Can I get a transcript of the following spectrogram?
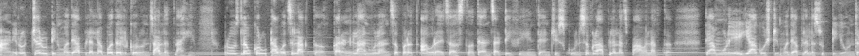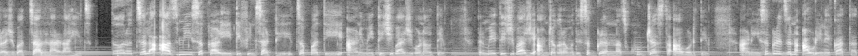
आणि रोजच्या रुटीनमध्ये आपल्याला बदल करून चालत नाही. रोज लवकर उठावंच लागतं कारण लहान मुलांचं परत आवरायचं असतं त्यांचा टिफिन त्यांची स्कूल सगळं आपल्यालाच पाहावं लागतं. त्यामुळे या गोष्टीमध्ये आपल्याला सुट्टी घेऊन तर अजिबात चालणार नाहीच. तर चला आज मी सकाळी टिफिनसाठी चपाती आणि मेथीची भाजी बनवते. तर मेथीची भाजी आमच्या घरामध्ये सगळ्यांनाच खूप जास्त आवडते आणि सगळेजण आवडीने खातात.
